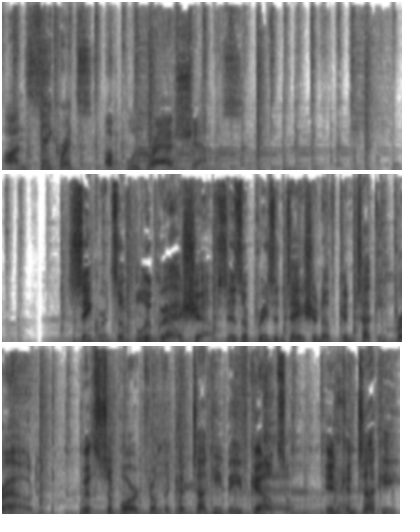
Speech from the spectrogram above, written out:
on Secrets of Bluegrass Chefs. Secrets of Bluegrass Chefs is a presentation of Kentucky Proud with support from the Kentucky Beef Council. In Kentucky,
